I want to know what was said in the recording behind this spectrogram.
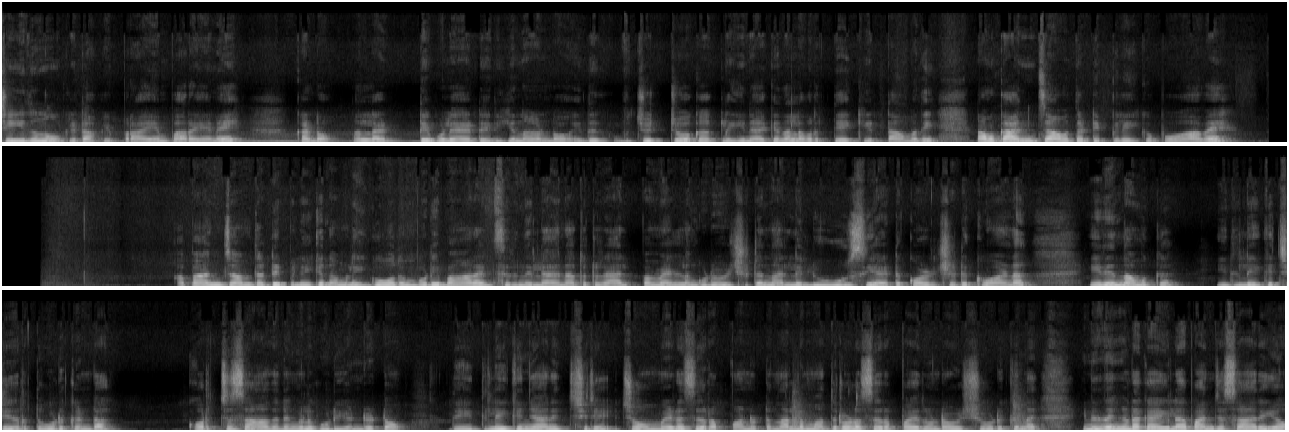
ചെയ്ത് നോക്കിയിട്ട് അഭിപ്രായം പറയണേ. കണ്ടോ? നല്ല അടിപൊളിയായിട്ട് ഇരിക്കുന്ന കണ്ടോ? ഇത് ചുറ്റുമൊക്കെ ക്ലീനാക്കി നല്ല വൃത്തിയാക്കി ഇട്ടാൽ മതി. നമുക്ക് അഞ്ചാമത്തെ ടിപ്പിലേക്ക് പോകാവേ അപ്പോൾ അഞ്ചാമത്തെ ടിപ്പിലേക്ക് നമ്മൾ ഈ ഗോതമ്പ് പൊടി ബാലൻസ് ഇരുന്നില്ല. അതിനകത്തൊരു അല്പം വെള്ളം കൂടി ഒഴിച്ചിട്ട് നല്ല ലൂസിയായിട്ട് കുഴച്ചെടുക്കുവാണ്. ഇനി നമുക്ക് ഇതിലേക്ക് ചേർത്ത് കൊടുക്കേണ്ട കുറച്ച് സാധനങ്ങൾ കൂടിയുണ്ട് കേട്ടോ. ഇതിലേക്ക് ഞാൻ ഇച്ചിരി ചുമയുടെ സിറപ്പാണ് കേട്ടോ. നല്ല മധുരമുള്ള സിറപ്പായതുകൊണ്ട് ഒഴിച്ചു കൊടുക്കുന്നത് ഇനി നിങ്ങളുടെ കയ്യിൽ പഞ്ചസാരയോ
